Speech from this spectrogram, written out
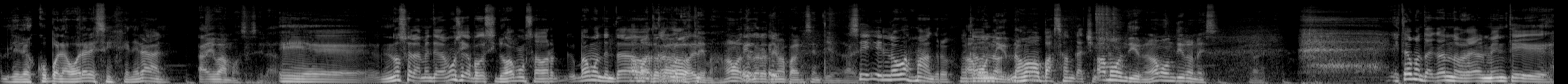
de los cupos laborales en general. Ahí vamos a ese lado. Eh, no solamente la música, porque si lo vamos a ver, vamos a intentar vamos a tocar otros el- temas, vamos a el- tocar el- temas para que se entienda. dale. Sí, en lo más macro. Vamos no- nos vamos a pasar un cachito. Vamos a hundirnos, vamos a hundirnos en eso. Estamos atacando realmente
